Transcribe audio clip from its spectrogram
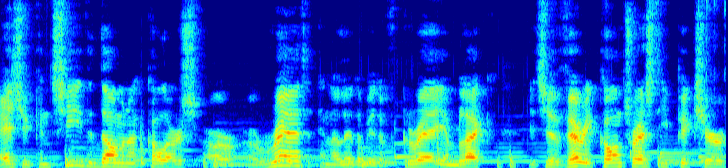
As you can see the dominant colors are red and a little bit of gray and black. It's a very contrasty picture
